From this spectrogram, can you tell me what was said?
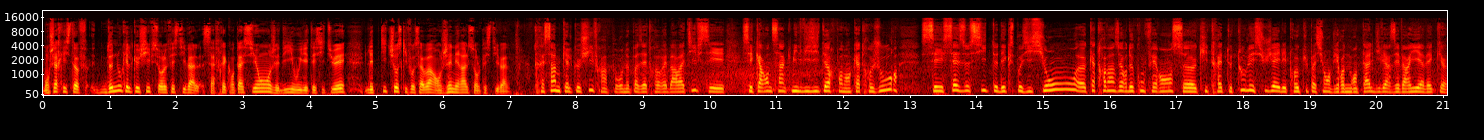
Mon cher Christophe, donne-nous quelques chiffres sur le festival, sa fréquentation, j'ai dit où il était situé, les petites choses qu'il faut savoir en général sur le festival. Très simple, quelques chiffres hein, pour ne pas être rébarbatif. C'est 45 000 visiteurs pendant 4 jours, c'est 16 sites d'exposition, 80 euh, heures de conférences euh, qui traitent tous les sujets et les préoccupations environnementales diverses et variées avec euh,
